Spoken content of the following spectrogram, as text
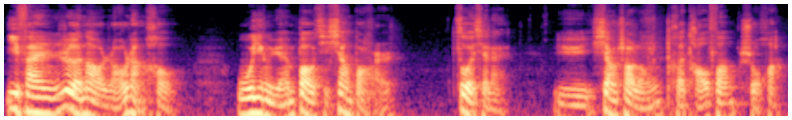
一番热闹扰攘后，乌应元抱起向宝儿，坐下来与向少龙和陶芳说话。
